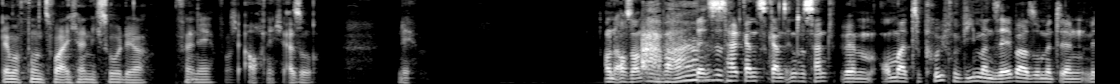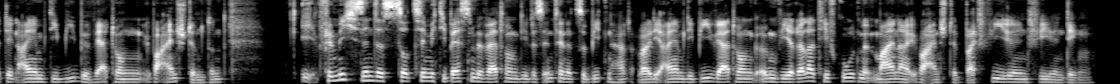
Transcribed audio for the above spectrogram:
Game of Thrones war ich ja nicht so der Fan Nee, von. ich auch nicht. Also, nee. Und auch sonst, Aber- das ist halt ganz, ganz interessant, ähm, um mal zu prüfen, wie man selber so mit den, mit den IMDb-Bewertungen übereinstimmt. Und für mich sind es so ziemlich die besten Bewertungen, die das Internet zu bieten hat, weil die IMDb-Wertung irgendwie relativ gut mit meiner übereinstimmt bei vielen, vielen Dingen.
